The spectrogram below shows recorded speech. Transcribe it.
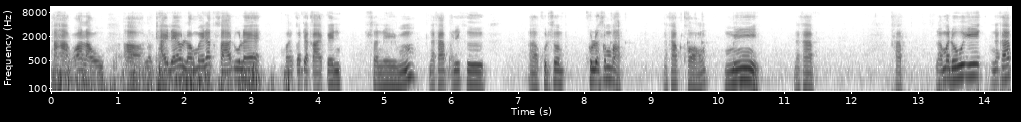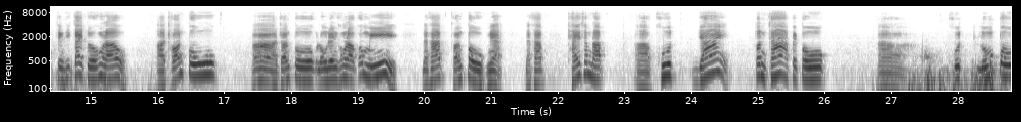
ถ้าหากว่าเราเราใช้แล้วเราไม่รักษาดูแล มันก็จะกลายเป็นสนิมนะครับ อันนี้คืออคุณสมคุณสมบัตินะครับของมีดนะครับครับ เรามาดูอีกนะครับ สิ่งที่ใกล้ตัวของเราช้อนปลูกช้อนปลูกโรงเรียนของเราก็มีนะครับช้อนปลูกเนี่ยนะครับ ใช้สำหรับขุดย้ายต้นกล้าไปปลูกขุดหลุมปลู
